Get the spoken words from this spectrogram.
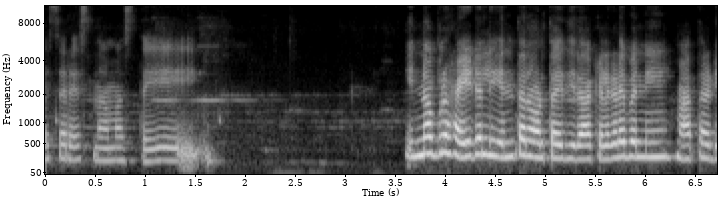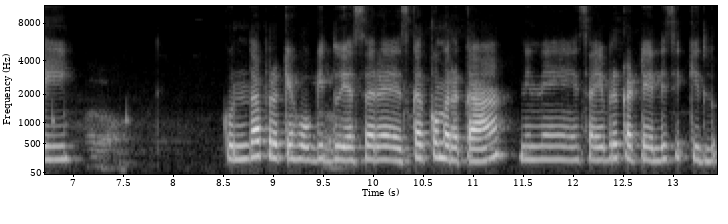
ಎಸ್ ಸರ್ ಎಸ್ ನಮಸ್ತೆ. ಇನ್ನೊಬ್ರು ಹೈಡಲ್ಲಿ ಎಂತ ನೋಡ್ತಾ ಇದ್ದೀರಾ? ಕೆಳಗಡೆ ಬನ್ನಿ, ಮಾತಾಡಿ. ಕುಂದಾಪುರಕ್ಕೆ ಹೋಗಿದ್ದು ಎಸ್ ಆರ್ ಎಸ್ ಕರ್ಕೊಂಬರಕ್ಕ? ನಿನ್ನೆ ಸೈಬ್ರ ಕಟ್ಟೆಯಲ್ಲಿ ಸಿಕ್ಕಿದ್ಲು.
